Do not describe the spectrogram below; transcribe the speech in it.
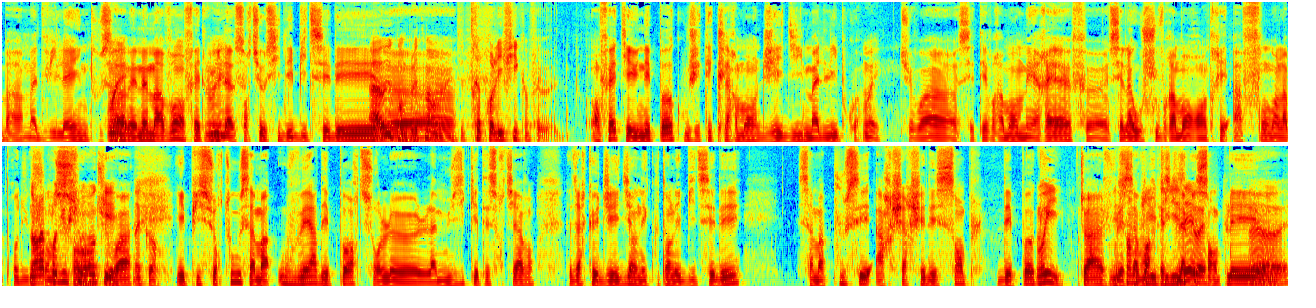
Bah, Matt Villain, tout ça. Ouais. Mais même avant, en fait, lui, Ouais. il a sorti aussi des beats CD. Ah oui, euh, complètement. ouais. T'es très prolifique en fait. En fait, il y a une époque où j'étais clairement JD, Madlib, quoi. Tu vois, c'était vraiment mes rêves. euh, C'est là où je suis vraiment rentré à fond dans la production. Dans la de production, son, tu vois. d'accord. Et puis surtout, ça m'a ouvert des portes sur le, la musique qui était sortie avant. C'est-à-dire que JD, en écoutant les beats CD, ça m'a poussé à rechercher des samples d'époque. Oui. Tu vois, je voulais savoir qu'est-ce qu'il avait samplé. Euh, ouais.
